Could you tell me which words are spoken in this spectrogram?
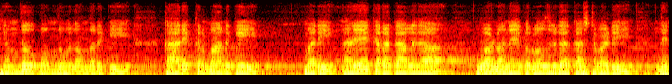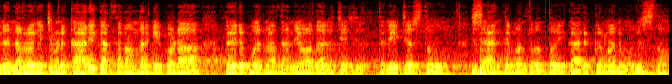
హిందూ బంధువులందరికీ కార్యక్రమానికి మరి అనేక రకాలుగా వాళ్ళు అనేక రోజులుగా కష్టపడి దీన్ని నిర్వహించిన కార్యకర్తలందరికీ కూడా పేరు పేరున ధన్యవాదాలు చే- తెలియజేస్తూ శాంతి మంత్రంతో ఈ కార్యక్రమాన్ని ముగిస్తాం.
